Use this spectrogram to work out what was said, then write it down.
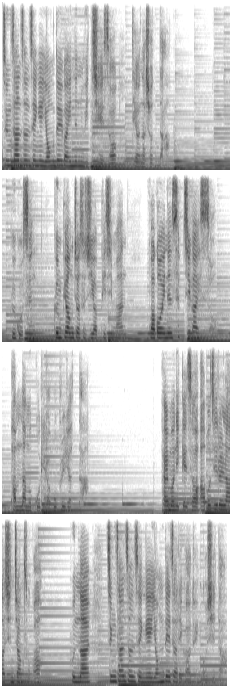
증산 선생의 영대가 있는 위치에서 태어나셨다. 그곳은 금평저수지 옆이지만 과거에는 습지가 있어 밤나무골이라고 불렸다. 할머니께서 아버지를 낳으신 장소가 훗날 증산 선생의 영대 자리가 된 것이다.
